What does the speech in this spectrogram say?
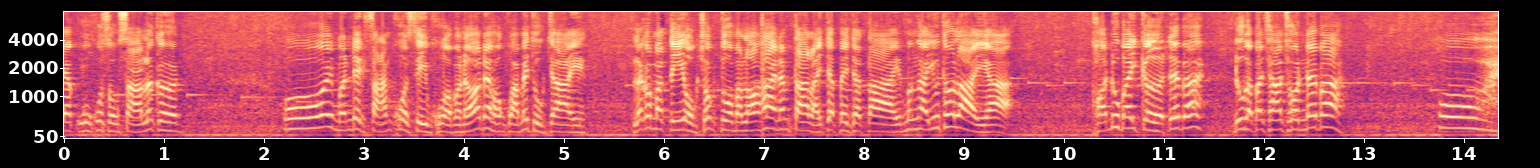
อะกูกูสงสารเหลือเกิน โอ้ยเหมือนเด็กสามขวบสี่ขวบอะเนาะได้ของขวัญไม่ถูกใจ แล้วก็มาตีอกชกตัวมาร้องไห้น้ำตาไหลจะเป็นจะตาย มึงอายุเท่าไหร่อะ ขอดูใบเกิดได้ปะดูแบบประชาชนได้ปะโอ้ย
